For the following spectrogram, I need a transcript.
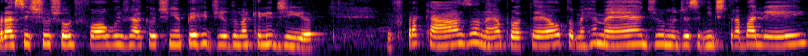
para assistir o show de fogos, já que eu tinha perdido naquele dia. Eu fui para casa, né, pro hotel, tomei remédio, no dia seguinte trabalhei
